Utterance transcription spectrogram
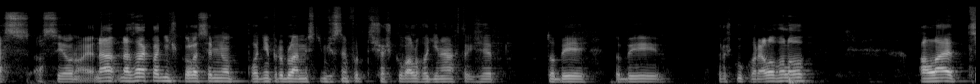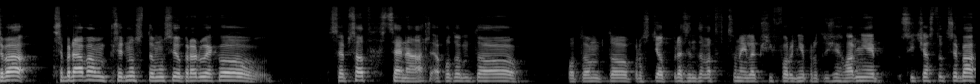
As, asi jo, no. Na, na základní škole jsem měl hodně problémy s tím, že jsem furt šaškoval v hodinách, takže to by, to by trošku korelovalo. Ale třeba, třeba dávám přednost tomu si opravdu jako sepsat scénář a potom to, potom to prostě odprezentovat v co nejlepší formě, protože hlavně si často třeba,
